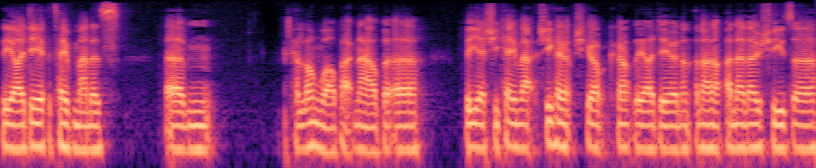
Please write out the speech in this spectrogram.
the idea for Table Manners um, a long while back now, but uh, but yeah, she came back. She came up. She came up, came up with the idea, and, and, I, and I know she's uh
